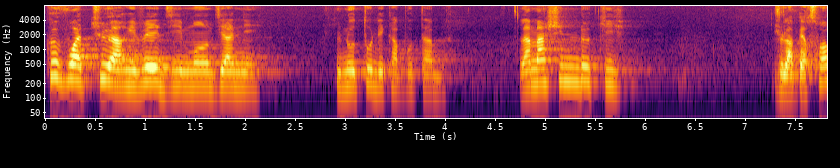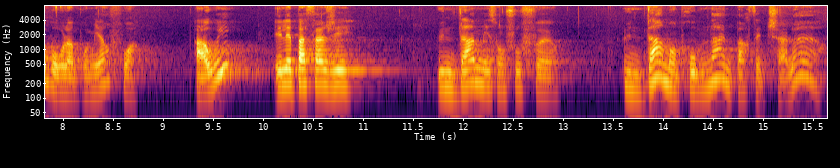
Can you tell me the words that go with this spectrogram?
Que vois-tu arriver? dit Mandiani, une auto décapotable. La machine de qui? Je l'aperçois pour la première fois. Ah oui Et les passagers Une dame et son chauffeur. Une dame en promenade par cette chaleur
